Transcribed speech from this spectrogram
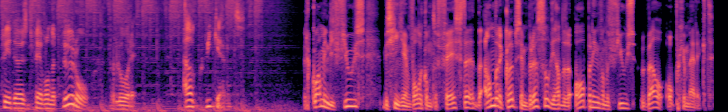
2500 euro verloren. Elk weekend. Er kwam in die Fuse misschien geen volk om te feesten. De andere clubs in Brussel die hadden de opening van de Fuse wel opgemerkt.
